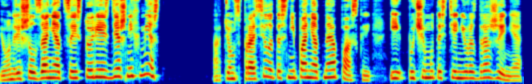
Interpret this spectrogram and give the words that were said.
И он решил заняться историей здешних мест. Артем спросил это с непонятной опаской и почему-то с тенью раздражения.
